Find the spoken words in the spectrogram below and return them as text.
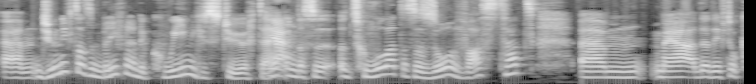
Ehm June heeft als een brief naar de Queen gestuurd, hè, Ja. omdat ze het gevoel had dat ze zo vast zat. Ehm, maar ja, dat heeft ook.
